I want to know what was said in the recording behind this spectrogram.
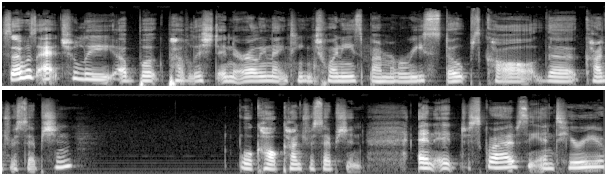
So it was actually a book published in the early 1920s by Marie Stopes called The Contraception, or called Contraception. And it describes the anterior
